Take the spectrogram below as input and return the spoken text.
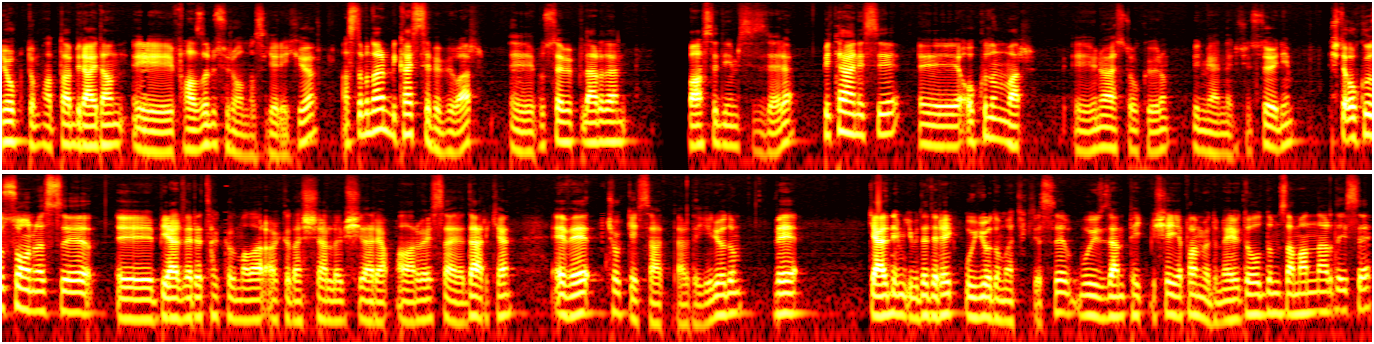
yoktum. Hatta bir aydan e, fazla bir süre olması gerekiyor. Aslında bunların birkaç sebebi var. E, bu sebeplerden bahsedeyim sizlere. Bir tanesi e, okulum var. E, üniversite okuyorum. Bilmeyenler için söyleyeyim. İşte okul sonrası e, bir yerlere takılmalar, arkadaşlarla bir şeyler yapmalar vesaire derken eve çok geç saatlerde geliyordum ve geldiğim gibi de direkt uyuyordum açıkçası. Bu yüzden pek bir şey yapamıyordum. Evde olduğum zamanlarda ise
